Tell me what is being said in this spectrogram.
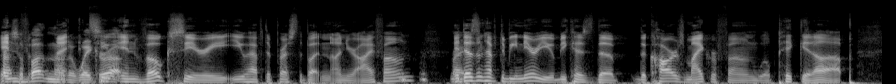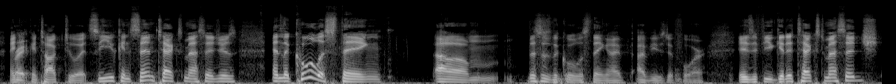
press a button, though, to wake to her up. invoke Siri, you have to press the button on your iPhone. Right. It doesn't have to be near you because the the car's microphone will pick it up and you can talk to it. So you can send text messages. And the coolest thing, um, this is the coolest thing I've I've used it for, is if you get a text message.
